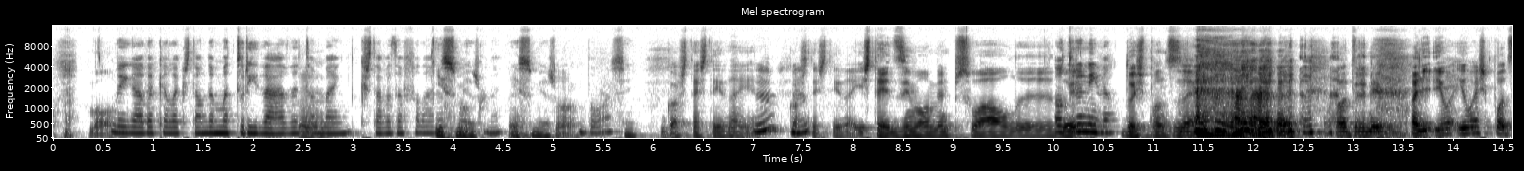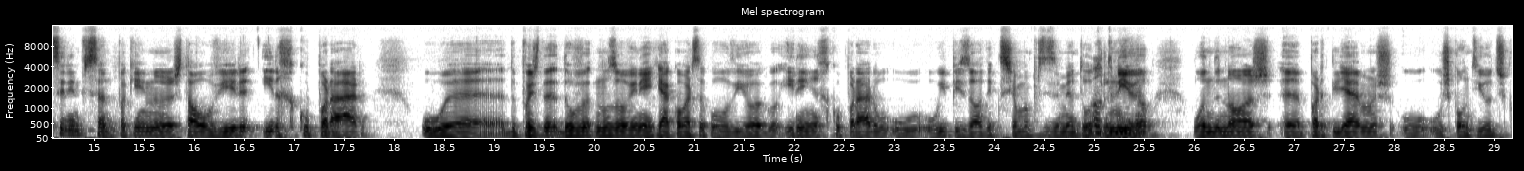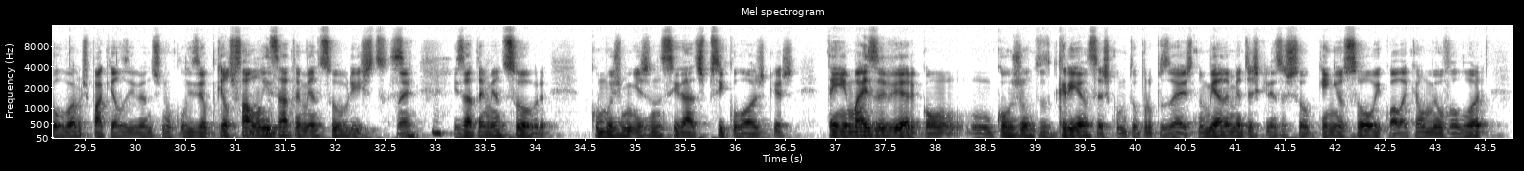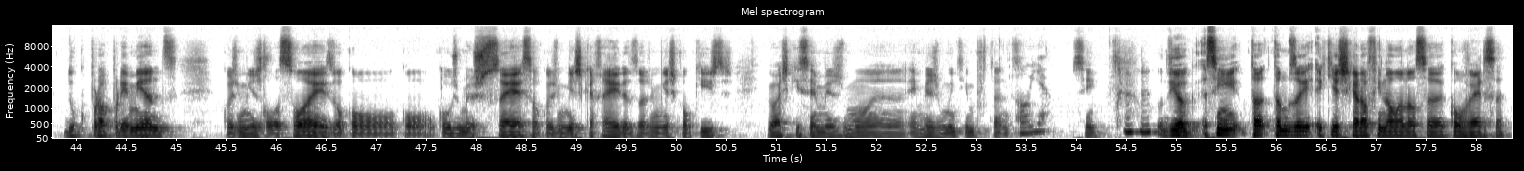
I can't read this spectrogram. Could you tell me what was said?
Ligado àquela questão da maturidade hum. também que estavas a falar. Isso há mesmo, pouco, é? isso mesmo. Boa. Sim. Gosto desta ideia. Hum? Gosto hum. desta ideia. Isto é desenvolvimento pessoal uh, Outro dois, nível 2.0. Outro nível. Olha, eu, eu acho que pode ser interessante para quem nos está a ouvir ir recuperar o, uh, depois de, de, nos ouvirem aqui à conversa com o Diogo, irem recuperar o, o, o episódio que se chama precisamente Outro, Outro nível, nível onde nós uh, partilhamos o, os conteúdos que levamos para aqueles eventos no Coliseu, porque eles falam uhum. exatamente sobre isto, é? exatamente sobre como as minhas necessidades psicológicas têm mais a ver com um conjunto de crenças, como tu propuseste, nomeadamente as crenças sobre quem eu sou e qual é que é o meu valor, do que propriamente com as minhas relações ou com, com, com os meus sucessos ou com as minhas carreiras ou as minhas conquistas. Eu acho que isso é mesmo, uh, é mesmo muito importante. Oh, yeah. Sim. Uhum. Diogo, assim, estamos aqui a chegar ao final da nossa conversa.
